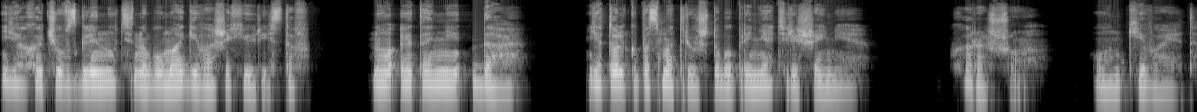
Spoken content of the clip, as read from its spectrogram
Я хочу взглянуть на бумаги ваших юристов. Но это не «да». Я только посмотрю, чтобы принять решение. Хорошо. Он кивает.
